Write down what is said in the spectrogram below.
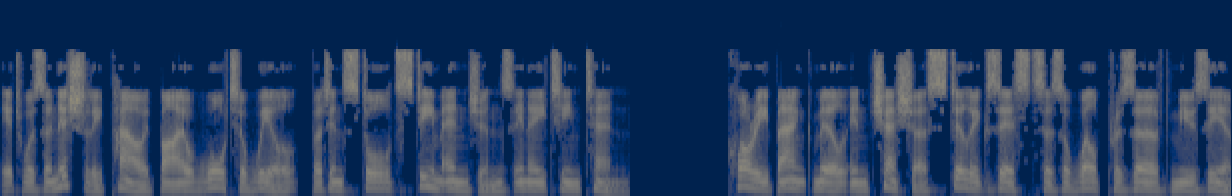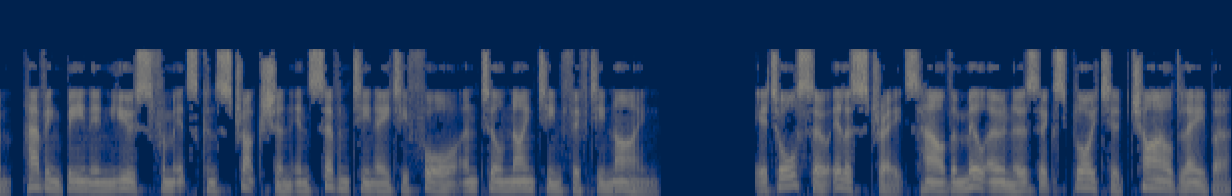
It was initially powered by a water wheel, but installed steam engines in 1810. Quarry Bank Mill in Cheshire still exists as a well-preserved museum, having been in use from its construction in 1784 until 1959. It also illustrates how the mill owners exploited child labour,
